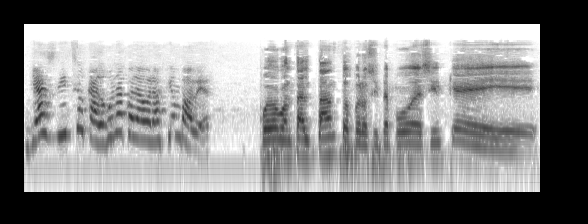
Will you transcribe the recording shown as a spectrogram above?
ya has dicho que alguna colaboración va a haber. Puedo contar tanto, pero sí te puedo decir que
